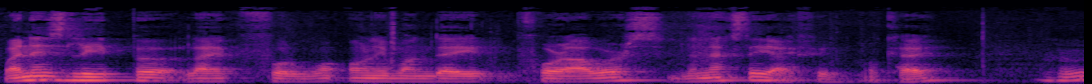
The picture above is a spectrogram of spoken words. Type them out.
when I sleep like for only one day, four hours, the next day I feel okay Mm-hmm.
